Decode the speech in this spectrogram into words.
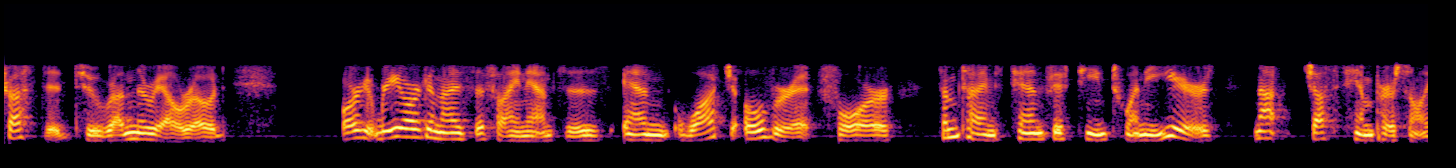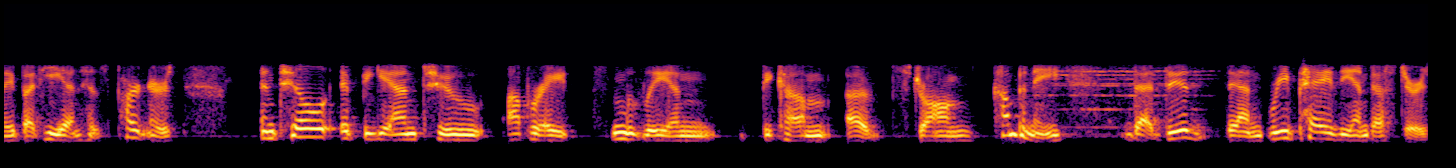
trusted to run the railroad, or reorganize the finances, and watch over it for sometimes 10, 15, 20 years, not just him personally, but he and his partners, until it began to operate smoothly and become a strong company that did then repay the investors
